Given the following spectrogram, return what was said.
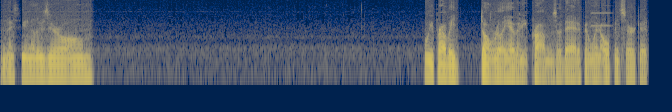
And I see another zero ohm. We probably don't really have any problems with that if it went open circuit.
